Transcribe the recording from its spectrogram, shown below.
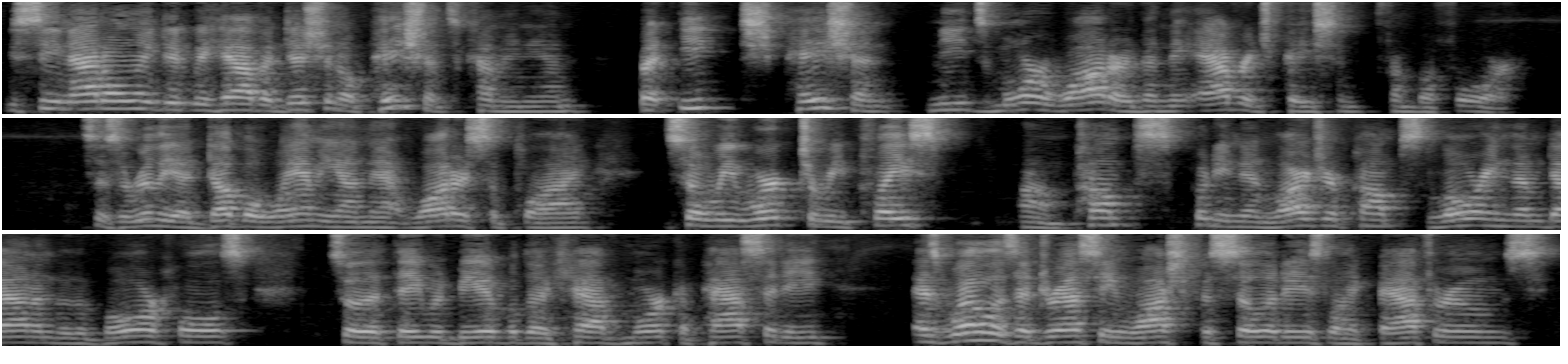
You see, not only did we have additional patients coming in, but each patient needs more water than the average patient from before. This is really a double whammy on that water supply. So we worked to replace um, pumps, putting in larger pumps, lowering them down into the boreholes so that they would be able to have more capacity, as well as addressing wash facilities like bathrooms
